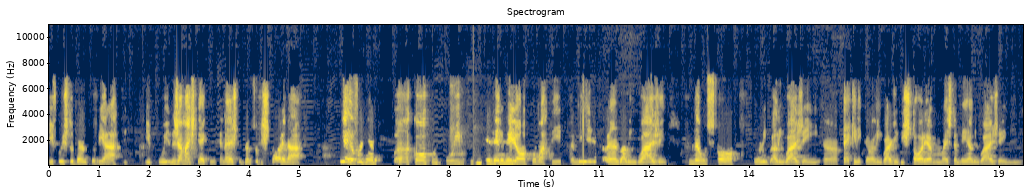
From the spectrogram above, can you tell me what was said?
e fui estudando sobre arte, e fui já mais técnica, né, estudando sobre história da arte. E aí eu fui ganhando a corpo e fui entendendo melhor como artista, melhorando a linguagem, não só a linguagem uh, técnica, a linguagem de história, mas também a linguagem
